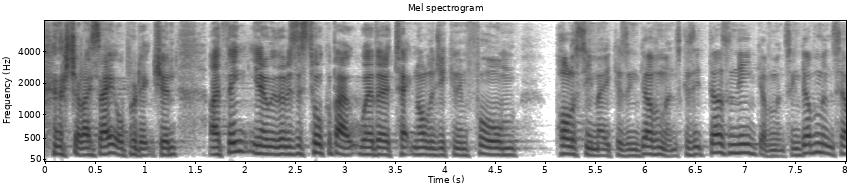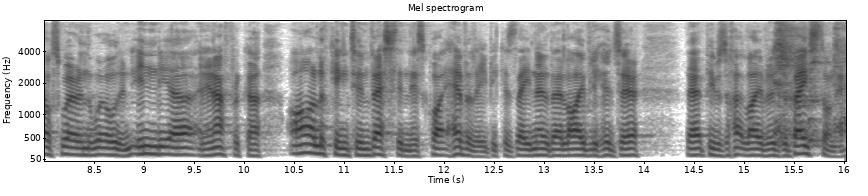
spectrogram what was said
shall I say, or prediction, I think, you know, there was this talk about whether technology can inform policymakers and governments, because it does need governments. And governments elsewhere in the world, in India and in Africa, are looking to invest in this quite heavily because they know their livelihoods are that people's livelihoods are based on it.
